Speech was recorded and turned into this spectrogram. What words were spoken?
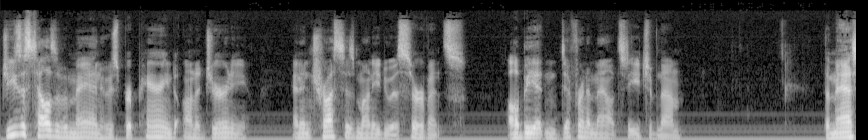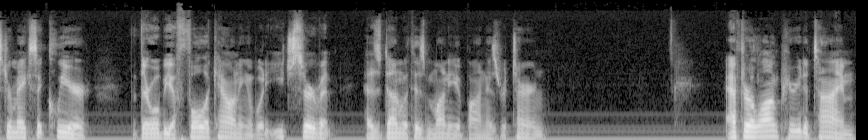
Jesus tells of a man who is preparing on a journey and entrusts his money to his servants, albeit in different amounts to each of them. The master makes it clear that there will be a full accounting of what each servant has done with his money upon his return. After a long period of time,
